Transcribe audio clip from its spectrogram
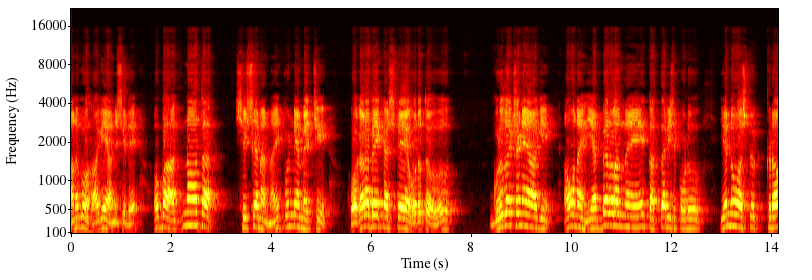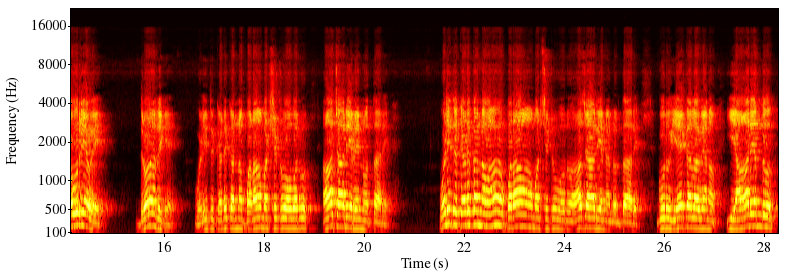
ನನಗೂ ಹಾಗೆ ಅನಿಸಿದೆ. ಒಬ್ಬ ಅಜ್ಞಾತ ಶಿಷ್ಯನ ನೈಪುಣ್ಯ ಮೆಚ್ಚಿ ಹೊಗಳಬೇಕಷ್ಟೇ ಹೊರತು ಗುರುದಕ್ಷಿಣೆಯಾಗಿ ಅವನ ಹೆಬ್ಬೆರಳನ್ನೇ ಕತ್ತರಿಸಿಕೊಡು ಎನ್ನುವಷ್ಟು ಕ್ರೌರ್ಯವೇ. ದ್ರೋಣರಿಗೆ ಒಳಿತು ಕೆಡುಕನ್ನು ಪರಾಮರ್ಶಿಸುವವರು ಆಚಾರ್ಯರೆನ್ನುತ್ತಾರೆ. ಒಳಿತು ಕೆಡುಕನ್ನು ಪರಾಮರ್ಶಿಸುವವರು ಆಚಾರ್ಯನೆನ್ನುತ್ತಾರೆ. ಗುರು ಏಕಲವ್ಯನು ಯಾರೆಂದು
